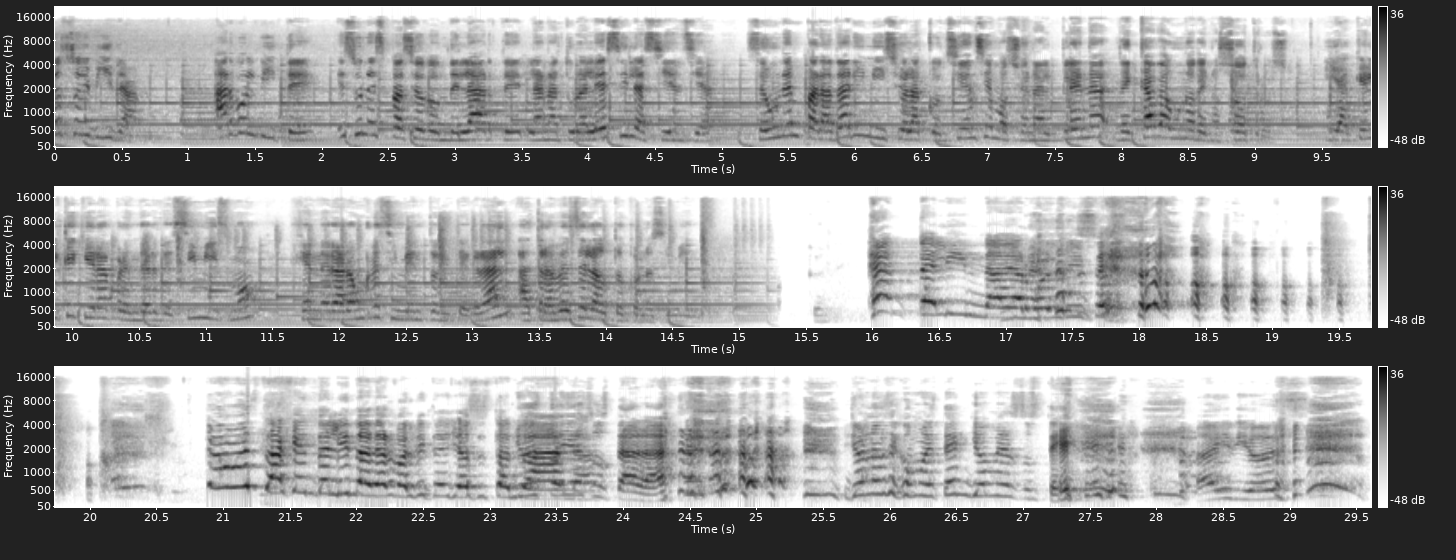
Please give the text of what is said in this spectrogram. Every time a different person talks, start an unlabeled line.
yo soy Vida. Árbol Vite es un espacio donde el arte, la naturaleza y la ciencia se unen para dar inicio a la conciencia emocional plena de cada uno de nosotros.
Y aquel que quiera aprender de sí mismo generará un crecimiento integral a través del autoconocimiento.
Gente linda de Árbol Vite. ¿Cómo está gente linda de Árbol Vite? Yo asustando
Yo estoy asustada. Yo no sé cómo estén, yo me asusté. Ay, Dios.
